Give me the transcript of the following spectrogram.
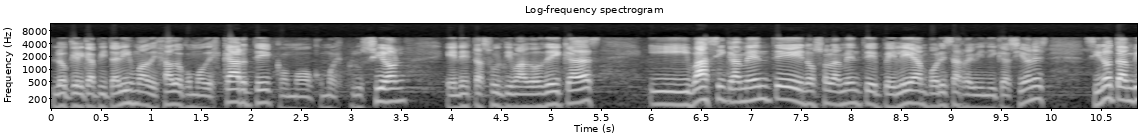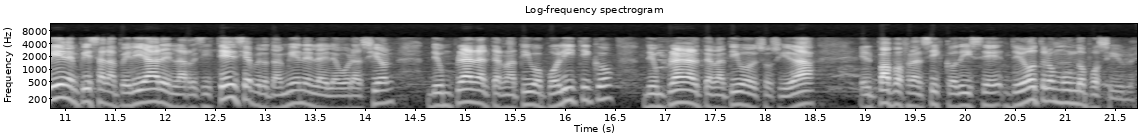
lo que el capitalismo ha dejado como descarte, como exclusión, en estas últimas dos décadas y básicamente no solamente pelean por esas reivindicaciones, sino también empiezan a pelear en la resistencia, pero también en la elaboración de un plan alternativo político, de un plan alternativo de sociedad. El Papa Francisco dice, de otro mundo posible.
